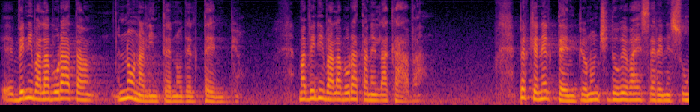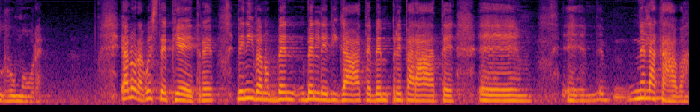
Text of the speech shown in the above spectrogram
eh, veniva lavorata non all'interno del Tempio, ma veniva lavorata nella cava, perché nel Tempio non ci doveva essere nessun rumore. E allora queste pietre venivano ben, ben levigate, ben preparate eh, eh, nella cava,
